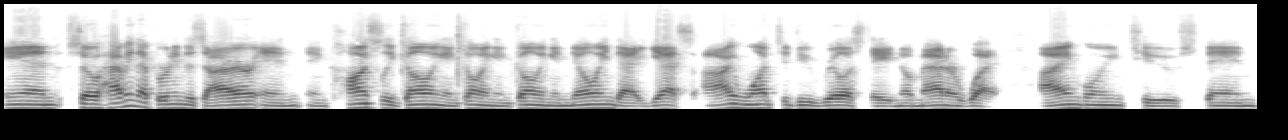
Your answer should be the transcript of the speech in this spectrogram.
And so having that burning desire and, and constantly going and going and going and knowing that, yes, I want to do real estate no matter what. I'm going to spend,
